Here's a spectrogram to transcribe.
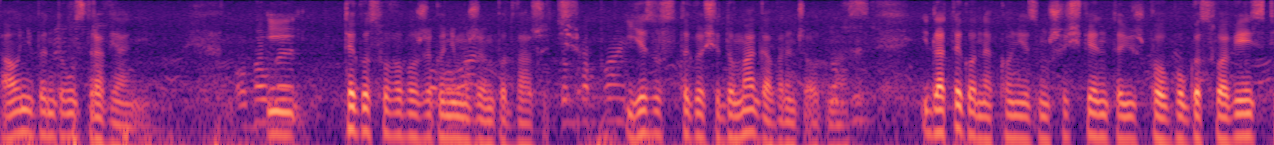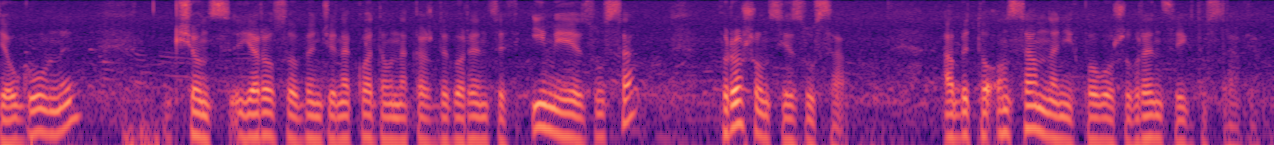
a oni będą uzdrawiani. I tego Słowa Bożego nie możemy podważyć. Jezus tego się domaga wręcz od nas. I dlatego na koniec mszy świętej, już po błogosławieństwie ogólnym, ksiądz Jarosław będzie nakładał na każdego ręce w imię Jezusa, prosząc Jezusa, aby to On sam na nich położył ręce i ich dozdrawia.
